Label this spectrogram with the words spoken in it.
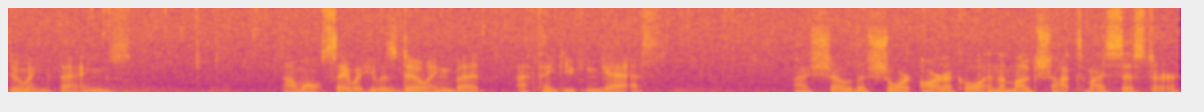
doing things. I won't say what he was doing, but I think you can guess. I show the short article and the mugshot to my sister,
